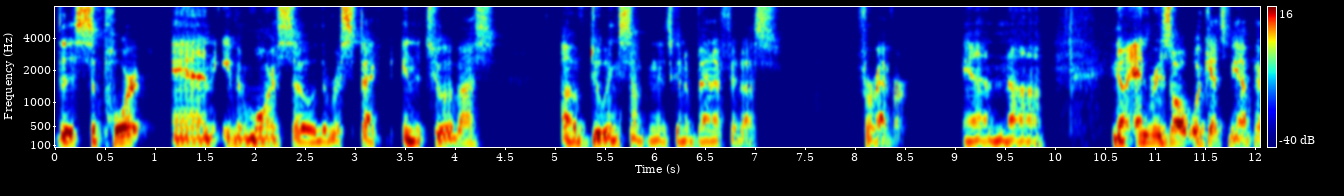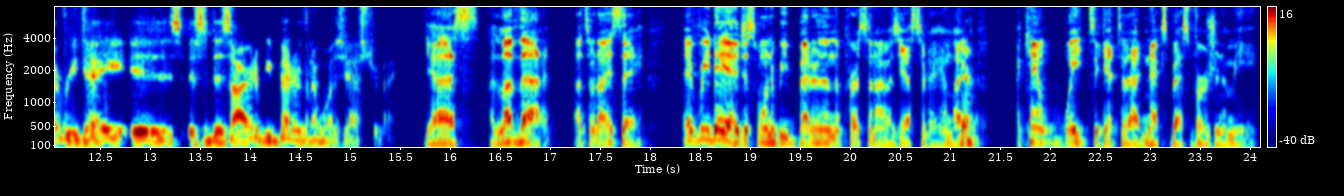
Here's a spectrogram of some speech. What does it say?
the support, and even more so, the respect in the two of us of doing something that's going to benefit us forever. And uh, you know, end result, what gets me up every day is is a desire to be better than I was yesterday. Yes, I love that. That's what I say. Every day I just want to be better than the person I was yesterday. And like Yeah. I can't wait to get to that next best version of me.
